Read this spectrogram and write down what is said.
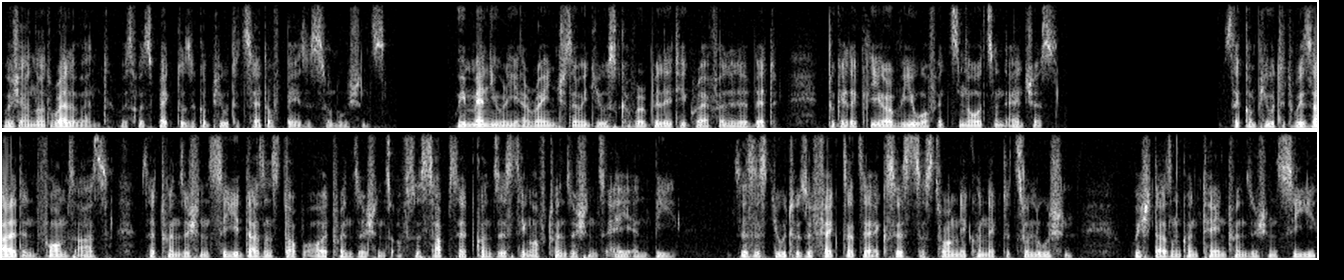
which are not relevant with respect to the computed set of basis solutions. We manually arrange the reduced coverability graph a little bit to get a clearer view of its nodes and edges. The computed result informs us that transition C doesn't stop all transitions of the subset consisting of transitions A and B. This is due to the fact that there exists a strongly connected solution, which doesn't contain transition C,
